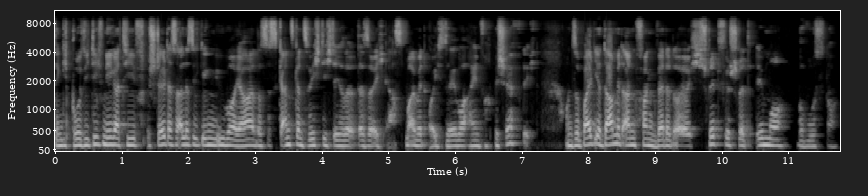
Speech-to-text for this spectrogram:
Denke ich positiv, negativ? Stellt das alles sich gegenüber? Ja, das ist ganz, ganz wichtig, dass, dass ihr euch erstmal mit euch selber einfach beschäftigt. Und sobald ihr damit anfangt, werdet ihr euch Schritt für Schritt immer bewusster.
